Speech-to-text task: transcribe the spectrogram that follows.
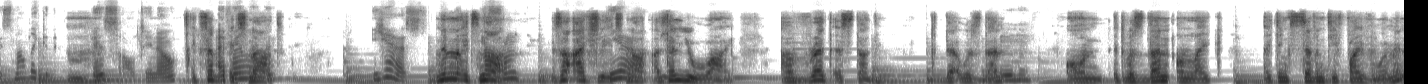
it's not like an Mhm. insult you know except I it's feel like not yes no no no it's not some- it's not actually it's Yeah. not i'll tell you why i've read a study that was done Mhm, on it was done on like i think 75 women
